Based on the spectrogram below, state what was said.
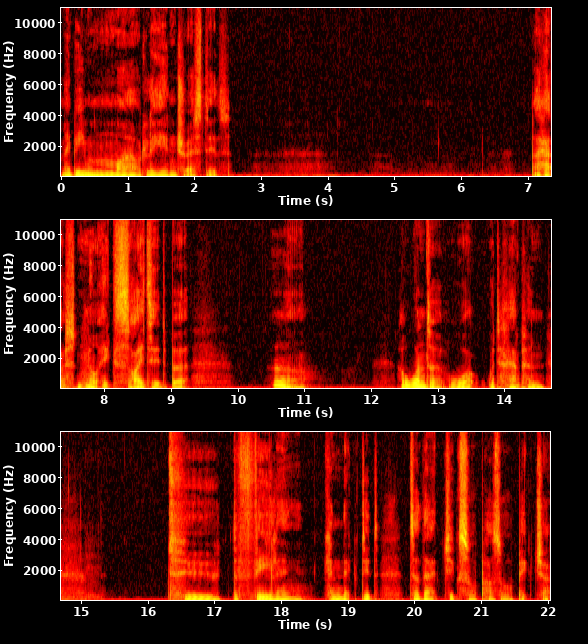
maybe mildly interested. Perhaps not excited, but oh, I wonder what would happen to the feeling connected to that jigsaw puzzle picture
